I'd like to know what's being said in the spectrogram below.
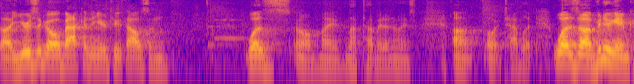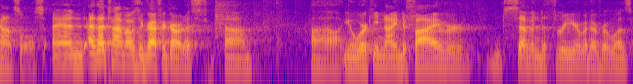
uh, years ago, back in the year 2000, was oh my laptop made a noise. Um, oh, a tablet was uh, video game consoles, and at that time I was a graphic artist. Um, uh, you know, working nine to five or seven to three or whatever it was,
